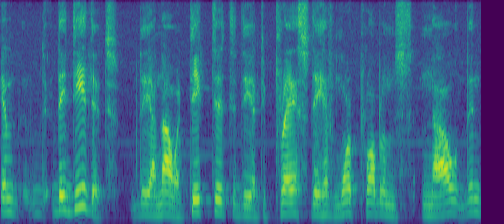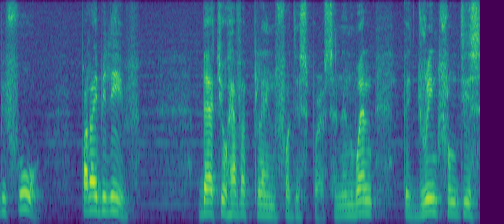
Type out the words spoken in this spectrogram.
And they did it. They are now addicted, they are depressed, they have more problems now than before. But I believe that you have a plan for this person. And when they drink from this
